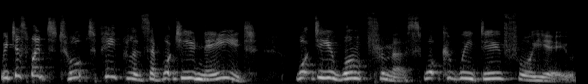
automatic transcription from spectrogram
we just went to talk to people and said, what do you need? What do you want from us? What could we do for you?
